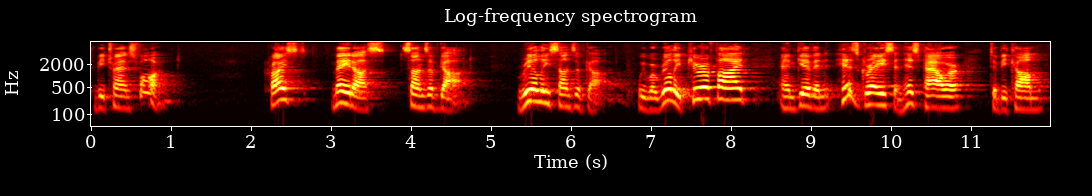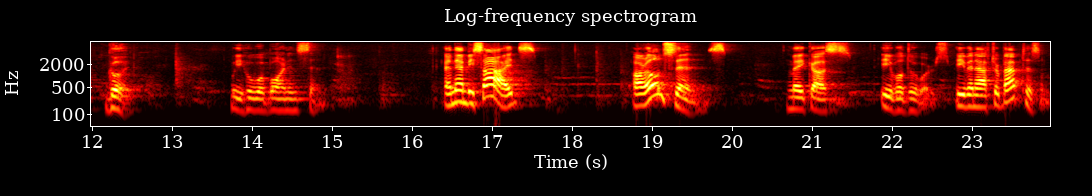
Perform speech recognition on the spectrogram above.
to be transformed. Christ made us sons of God really sons of God. We were really purified and given His grace and His power to become good. We who were born in sin. And then, besides, our own sins make us evildoers, even after baptism.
